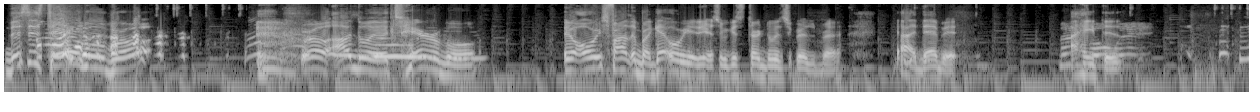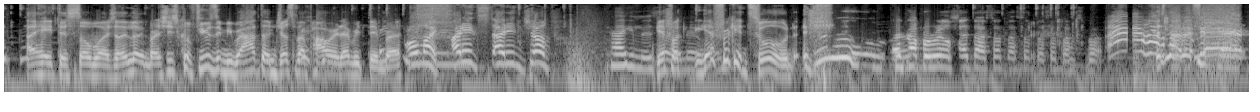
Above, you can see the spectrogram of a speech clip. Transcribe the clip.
This is oh terrible, bro. bro, oh I'm doing terrible. Yo, always finally, bro, get Ori in here so we can start doing scripts, bro. God damn it. I hate this. I hate this so much. Like, look, bro, she's confusing me, bro. I have to adjust my power and everything, bro. Oh my! I didn't. I didn't jump. Tagging this. Get, fuck, get freaking tooled. it's Ooh. Set that for real. Set that. Set that. Set that. Set that. Set that. not fair.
